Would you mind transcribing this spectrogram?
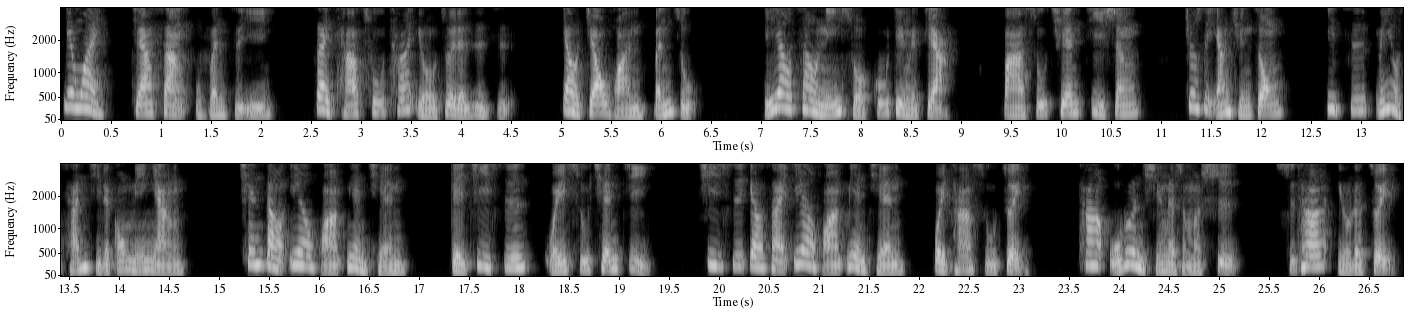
另外加上五分之一，在查出他有罪的日子，要交还本主。也要照你所固定的价，把赎愆祭牲，就是羊群中一只没有残疾的公绵羊，牵到耶和华面前，给祭司为赎愆祭。祭司要在耶和华面前为他赎罪。他无论行了什么事，使他有了罪，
